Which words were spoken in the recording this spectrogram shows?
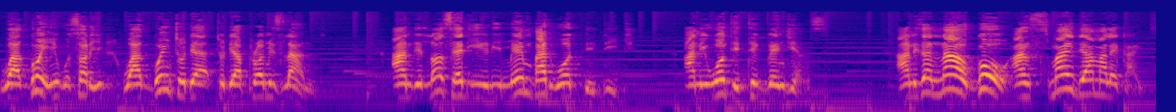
were going, sorry, were going to their to their promised land. And the Lord said he remembered what they did. And he wanted to take vengeance. And he said, Now go and smite the Amalekites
